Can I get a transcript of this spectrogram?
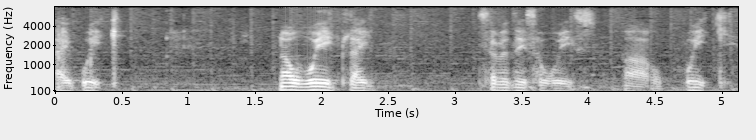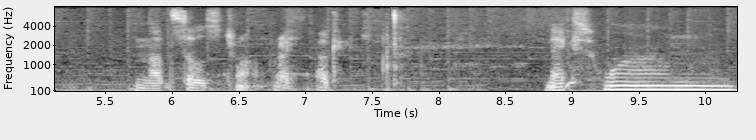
like week, not week like seven days a week. Uh, week, not so strong, right? Okay. Next one.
